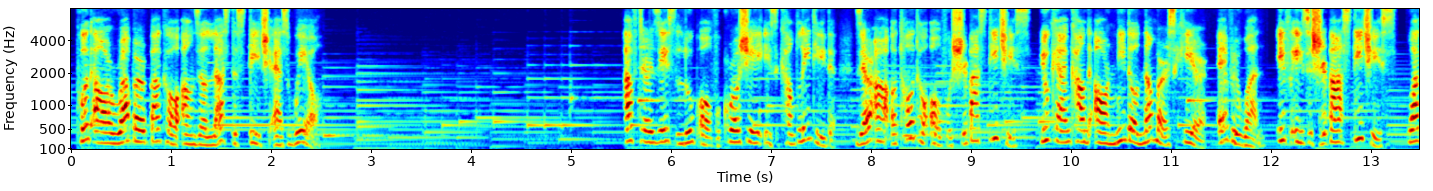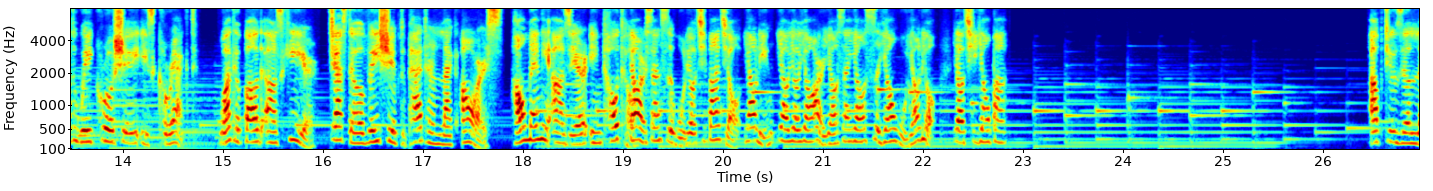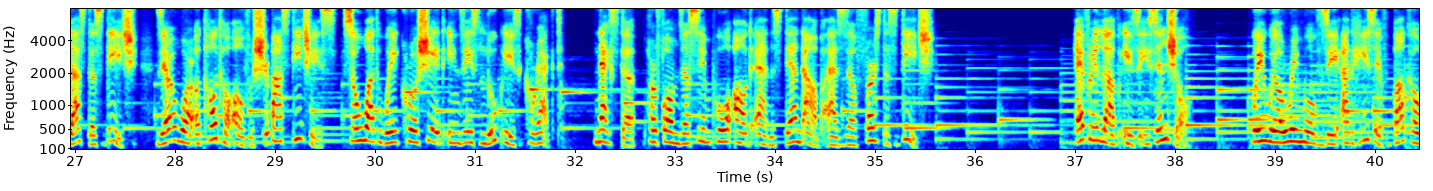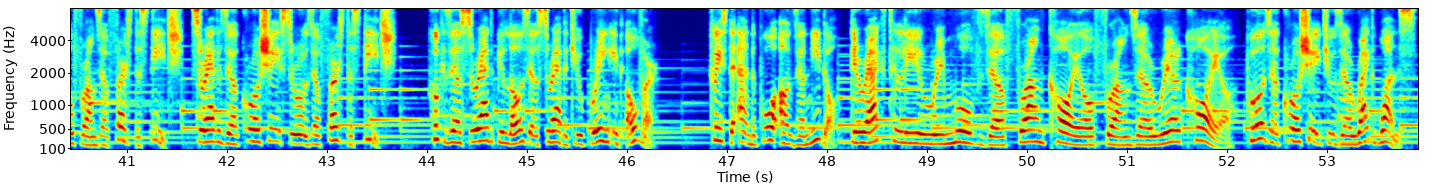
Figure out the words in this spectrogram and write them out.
Put our rubber buckle on the last stitch as well. After this loop of crochet is completed, there are a total of 18 stitches. You can count our needle numbers here, everyone. If it's 18 stitches, what we crochet is correct. What about us here? Just a V-shaped pattern like ours. How many are there in total? 1 2 3 4 5 6 7 8 9 10 11 11 12 13 14 15 16 17 18 Up to the last stitch, there were a total of 18 stitches, so what we crocheted in this loop is correct. Next, perform the simple out and stand up as the first stitch. Every loop is essential. We will remove the adhesive buckle from the first stitch. Thread the crochet through the first stitch. Hook the thread below the thread to bring it over. Twist and pull out the needle. Directly remove the front coil from the rear coil. Pull the crochet to the right once.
